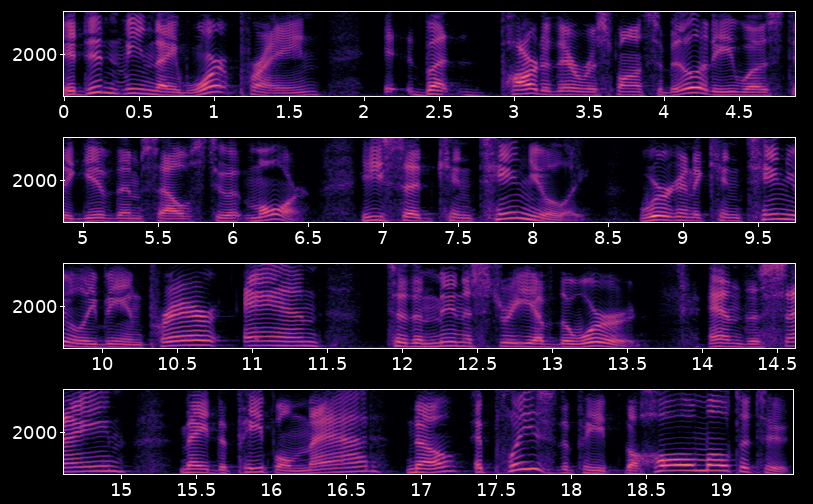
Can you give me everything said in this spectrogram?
It didn't mean they weren't praying, but part of their responsibility was to give themselves to it more. He said, continually, we're going to continually be in prayer and to the ministry of the word. And the saying made the people mad? No, it pleased the people, the whole multitude.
